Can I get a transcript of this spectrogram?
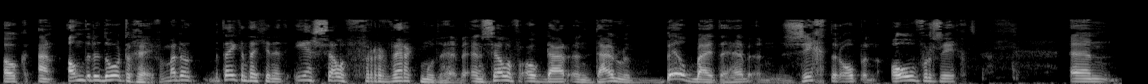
ook aan anderen door te geven. Maar dat betekent dat je het eerst zelf verwerkt moet hebben en zelf ook daar een duidelijk beeld bij te hebben, een zicht erop, een overzicht. En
